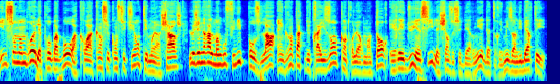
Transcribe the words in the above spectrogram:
Ils sont nombreux les pro-Gbagbo à croire qu'en se constituant témoin à charge, le général Mangou Philippe pose là un grand acte de trahison contre leur mentor et réduit ainsi les chances de ce dernier d'être remis en liberté.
